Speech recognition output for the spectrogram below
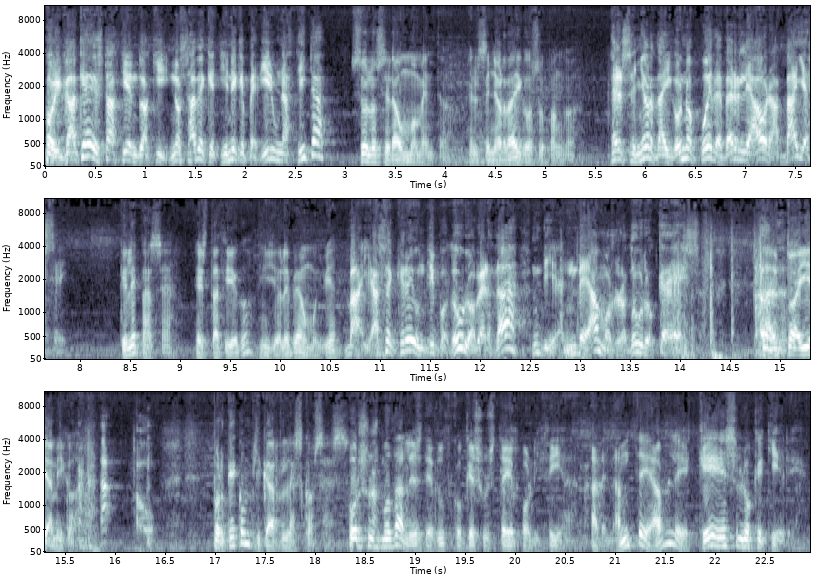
Oiga, ¿qué está haciendo aquí? ¿No sabe que tiene que pedir una cita? Solo será un momento. El señor Daigo, supongo. El señor Daigo no puede verle ahora. Váyase. ¿Qué le pasa? ¿Está ciego? Y yo le veo muy bien. Vaya, se cree un tipo duro, ¿verdad? Bien, veamos lo duro que es. Alto ahí, amigo. ¿Por qué complicar las cosas? Por sus modales deduzco que es usted policía. Adelante, hable. ¿Qué es lo que quiere?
